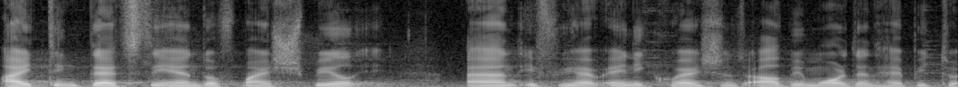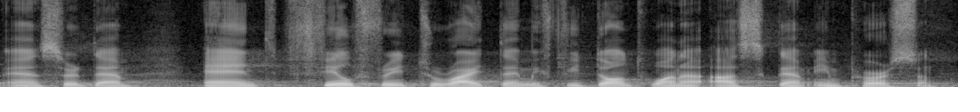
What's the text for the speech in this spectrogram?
I think that's the end of my spiel. And if you have any questions, I'll be more than happy to answer them. And feel free to write them if you don't want to ask them in person.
